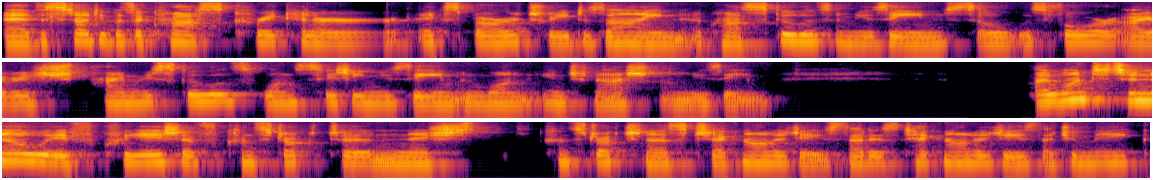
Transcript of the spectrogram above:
Uh, the study was a cross curricular exploratory design across schools and museums. So it was four Irish primary schools, one city museum, and one international museum. I wanted to know if creative constructionist, constructionist technologies, that is, technologies that you make,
